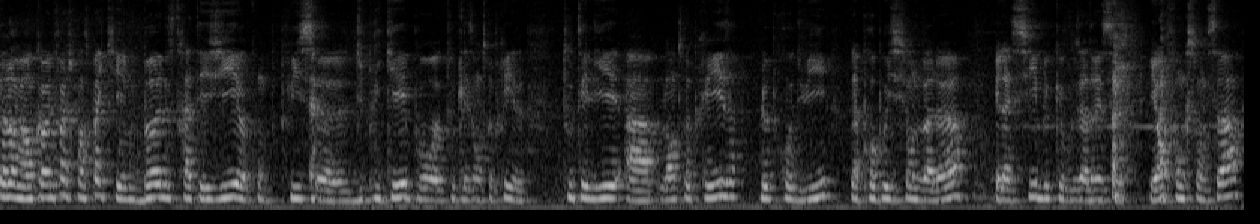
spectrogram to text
Non, non, mais encore une fois, je pense pas qu'il y ait une bonne stratégie qu'on puisse dupliquer pour toutes les entreprises tout est lié à l'entreprise, le produit, la proposition de valeur et la cible que vous adressez. Et en fonction de ça,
